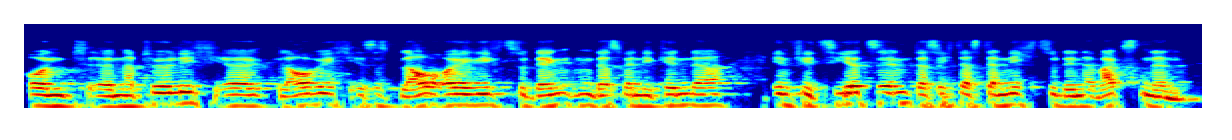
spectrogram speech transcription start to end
Und äh, natürlich, äh, glaube ich, ist es blauäugig zu denken, dass wenn die Kinder infiziert sind, dass sich das dann nicht zu den Erwachsenen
